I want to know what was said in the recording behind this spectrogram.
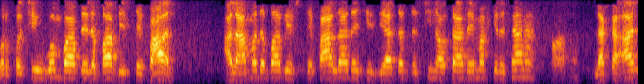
ورپسې وم باب دی د باب استفعال علامه د باب استفعال دا ده چې زیادت د سین او تا د مخکې د ثانه لکه ال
